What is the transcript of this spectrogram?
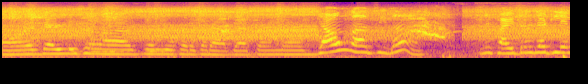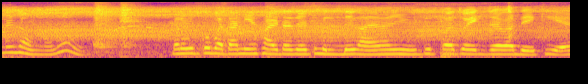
और जल्दी से वहाँ पर वो कर कर आ जाता हूँ। मैं जाऊँगा आप सीधा। मैं फाइटर जेट लेने जाऊँगा ना। पर मुझको पता नहीं है फाइटर जेट मिलते गए यूट्यूब पर तो एक जगह देखी है।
